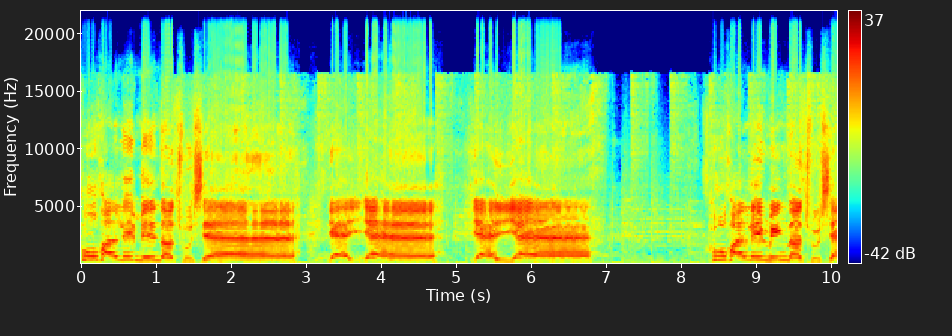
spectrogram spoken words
呼唤黎明的出现，耶耶耶耶。呼唤黎明的出现，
